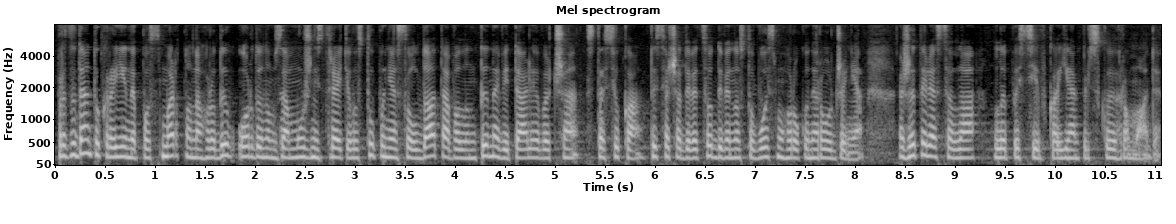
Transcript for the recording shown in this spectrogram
Президент України посмертно нагородив орденом за мужність третього ступеня солдата Валентина Віталійовича Стасюка, 1998 року народження, жителя села Лепесівка Ямпільської громади.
